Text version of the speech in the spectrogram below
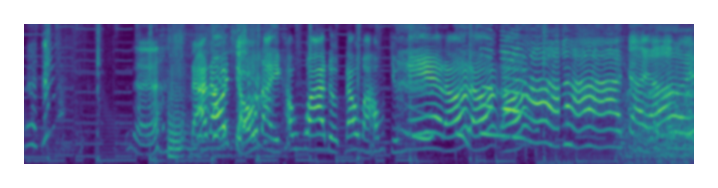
Đã nói chỗ này không qua được đâu mà không chịu nghe. Đó đó đó. À, trời ơi.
